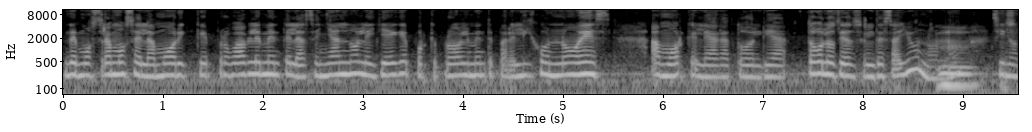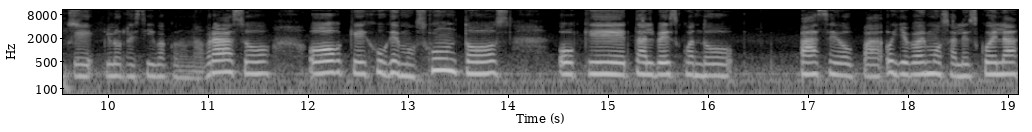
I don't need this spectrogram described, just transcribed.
demostramos el amor y que probablemente la señal no le llegue porque probablemente para el hijo no es amor que le haga todo el día, todos los días el desayuno, ¿no? Mm, Sino que lo reciba con un abrazo o que juguemos juntos o que tal vez cuando pase o, o llevemos a la escuela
